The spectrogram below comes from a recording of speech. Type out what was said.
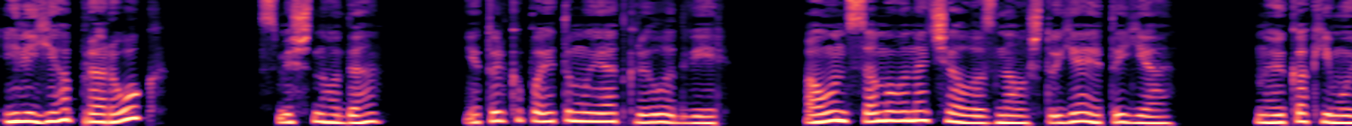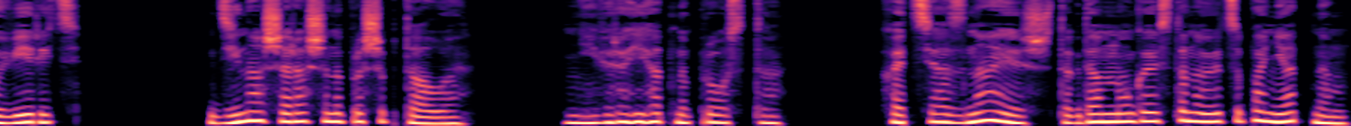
Илья пророк? Смешно, да? Я только поэтому и открыла дверь. А он с самого начала знал, что я — это я. Ну и как ему верить? Дина ошарашенно прошептала. Невероятно просто. Хотя, знаешь, тогда многое становится понятным.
